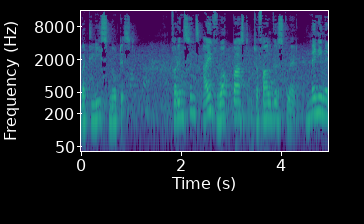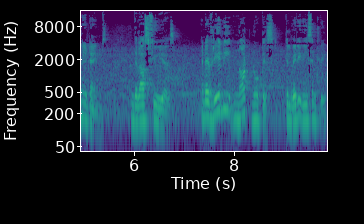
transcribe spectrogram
but least noticed. For instance, I've walked past Trafalgar Square many, many times in the last few years, and I've really not noticed till very recently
